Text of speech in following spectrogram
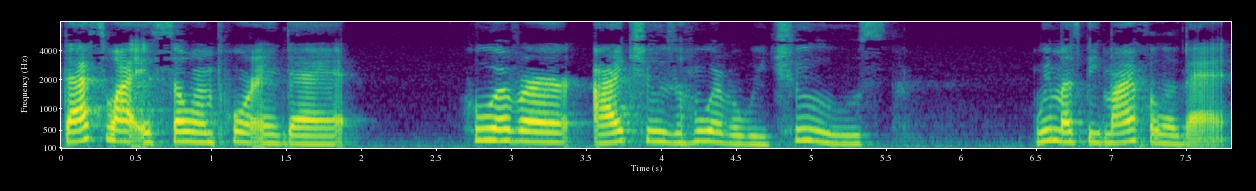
that's why it's so important that whoever I choose and whoever we choose, we must be mindful of that.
